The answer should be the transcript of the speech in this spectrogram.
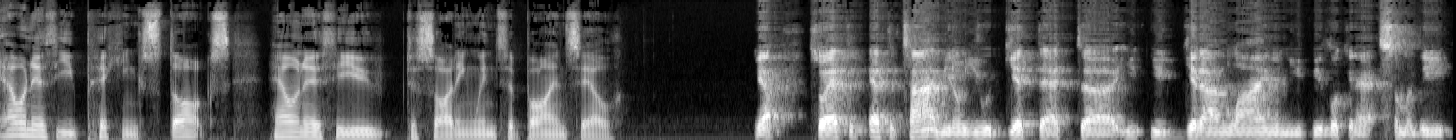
How on earth are you picking stocks? How on earth are you deciding when to buy and sell? Yeah. So at the at the time, you know, you would get that uh, you you get online and you'd be looking at some of the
